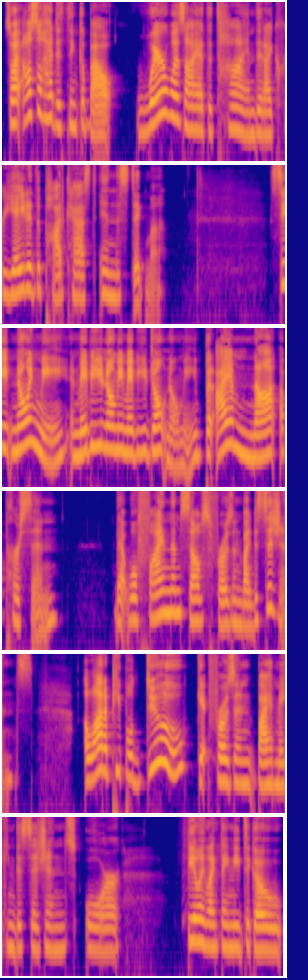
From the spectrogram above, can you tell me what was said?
So I also had to think about where was I at the time that I created the podcast End the Stigma? See, knowing me, and maybe you know me, maybe you don't know me, but I am not a person that will find themselves frozen by decisions. A lot of people do get frozen by making decisions or feeling like they need to go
